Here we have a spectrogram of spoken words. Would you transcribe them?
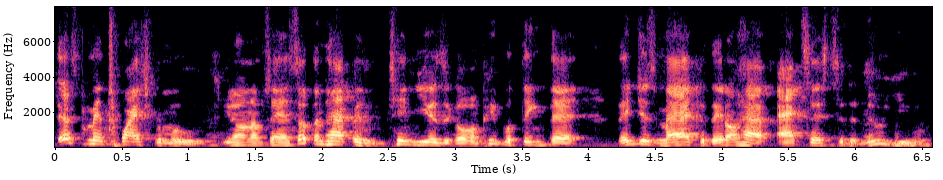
that's been twice removed. You know what I'm saying? Something happened ten years ago, and people think that they just mad because they don't have access to the new you.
